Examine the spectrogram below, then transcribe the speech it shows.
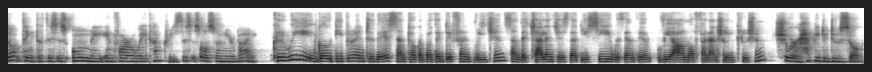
don't think that this is only in faraway countries. This is also nearby could we go deeper into this and talk about the different regions and the challenges that you see within the realm of financial inclusion? Sure, happy to do so.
